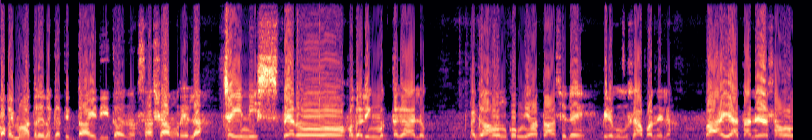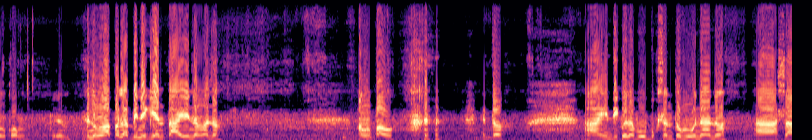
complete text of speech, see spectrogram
Okay mga dre, nagatid tayo dito no, sa Shangri-La. Chinese pero magaling magtagalog. Taga Hong Kong yata sila eh. Pinag-uusapan nila. Bahay yata nila sa Hong Kong. Yun. Ano nga pala, binigyan tayo ng ano, ang pau. Ito. Ah, hindi ko nabubuksan to muna no. Ah, sa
